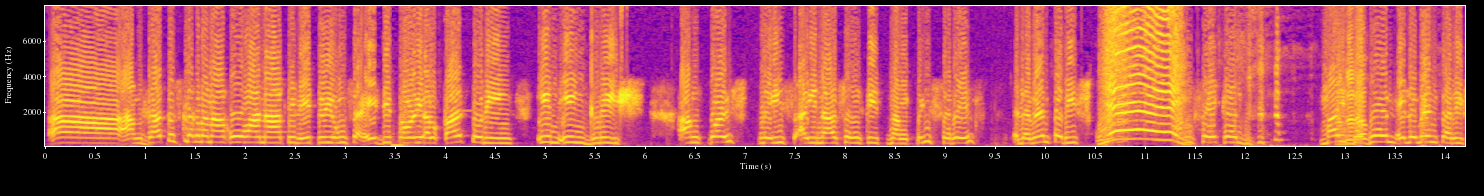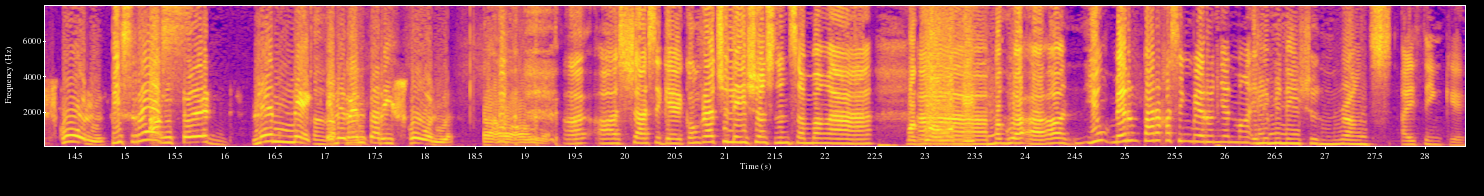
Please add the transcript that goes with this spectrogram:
Ah, ang datos lang na nakuha natin, ito yung sa editorial cartooning in English. Ang first place ay nasungkit ng Pinseres Elementary School. Yay! Ang second, May Ano? Bugon Elementary School. Pisres! Ang third, lapit. Elementary School. Oo. Ah, ah, siya, sige. Congratulations dun sa mga Magwawagi. ah, magwa, ah, ah, yung meron para kasing meron yan mga elimination rounds, I think eh.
